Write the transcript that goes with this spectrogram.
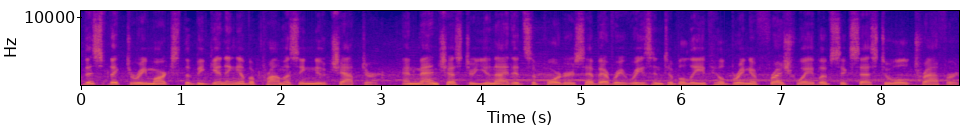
This victory marks the beginning of a promising new chapter, and Manchester United supporters have every reason to believe he'll bring a fresh wave of success to Old Trafford,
